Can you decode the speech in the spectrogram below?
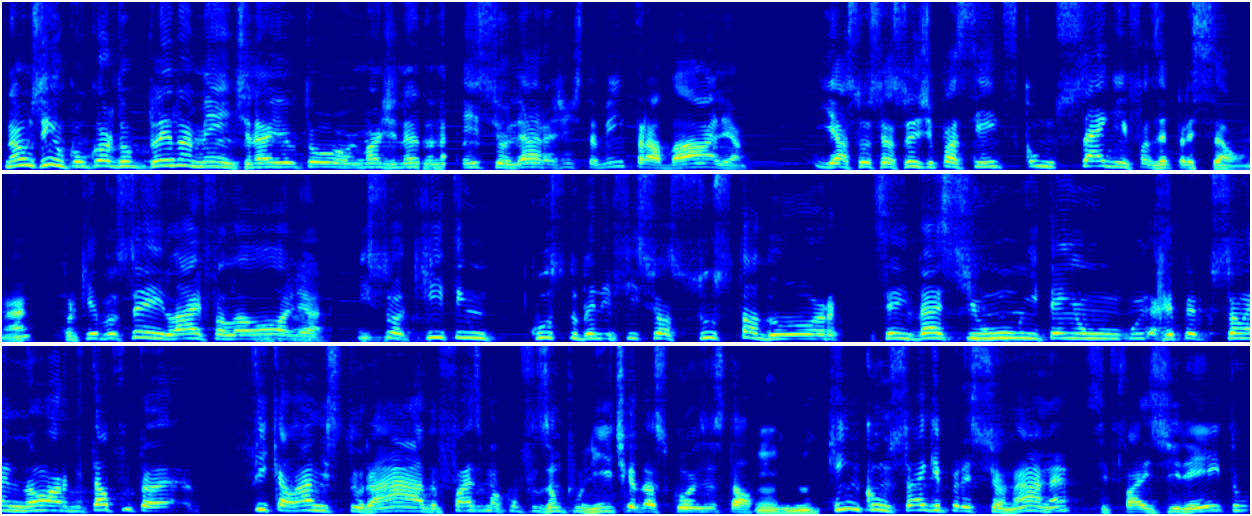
Não, sim, eu concordo plenamente, né? Eu estou imaginando, né, esse olhar, a gente também trabalha e associações de pacientes conseguem fazer pressão, né? Porque você ir lá e falar, olha, isso aqui tem um custo-benefício assustador, você investe um e tem um, uma repercussão enorme e tal, puta, fica lá misturado, faz uma confusão política das coisas e tal. Uhum. Quem consegue pressionar, né? Se faz direito,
